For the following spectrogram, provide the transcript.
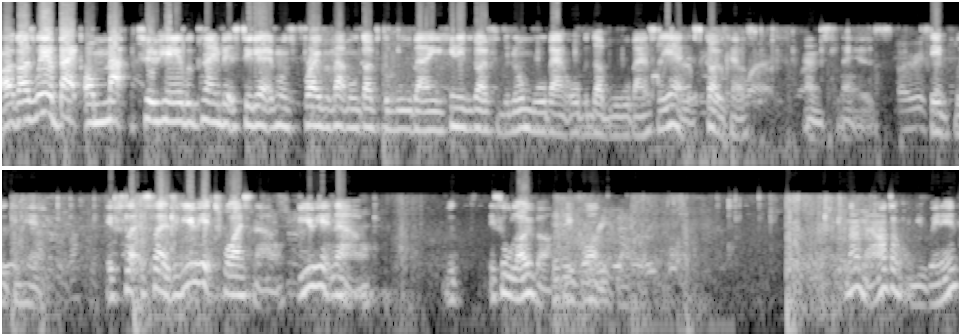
Alright guys, we're back on map 2 here. We're playing a bit of studio. Everyone's favourite map. We'll go for the wall bang. You can either go for the normal wall bang or the double wall bang. So yeah, let's go, Kels. And Slayers. See if we can hit. If Sla Slayers, if you hit twice now, if you hit now, it's all over. You've won. No man, I don't want you winning.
